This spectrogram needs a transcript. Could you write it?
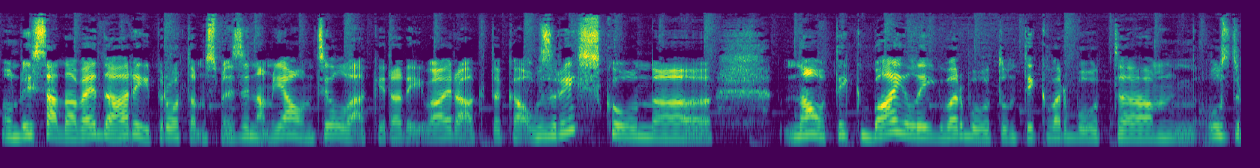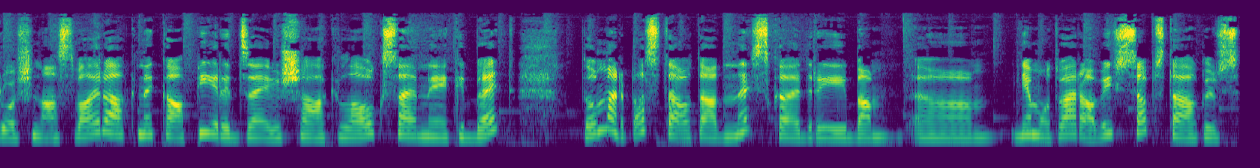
un visādā veidā arī, protams, mēs zinām, jauni cilvēki ir arī vairāk uz risku un uh, nav tik bailīgi varbūt un tik varbūt um, uzdrošinās vairāk nekā pieredzējušāki lauksaimnieki, bet tomēr pastāv tāda neskaidrība, um, ņemot vērā visus apstākļus,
